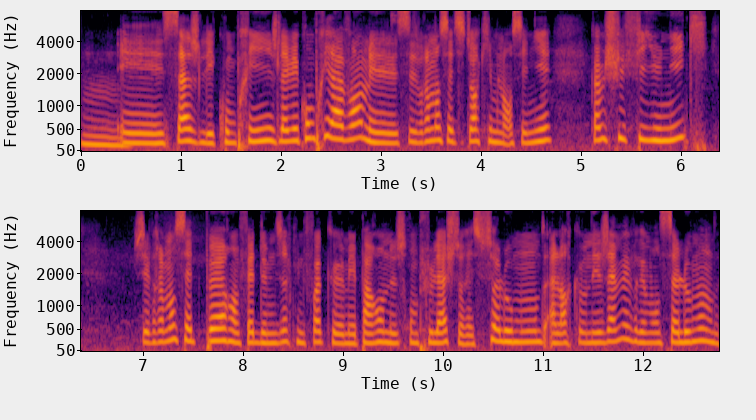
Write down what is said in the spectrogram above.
Hmm. Et ça, je l'ai compris. Je l'avais compris avant, mais c'est vraiment cette histoire qui me l'a enseigné. Comme je suis fille unique, j'ai vraiment cette peur en fait de me dire qu'une fois que mes parents ne seront plus là, je serai seule au monde, alors qu'on n'est jamais vraiment seul au monde.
